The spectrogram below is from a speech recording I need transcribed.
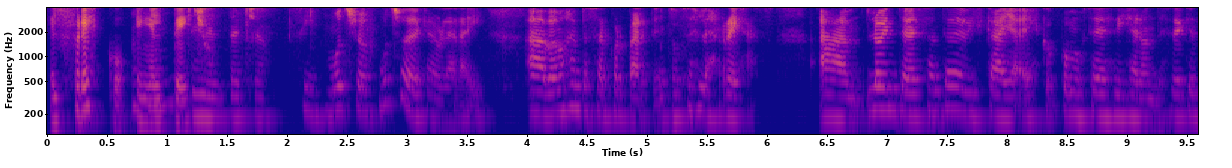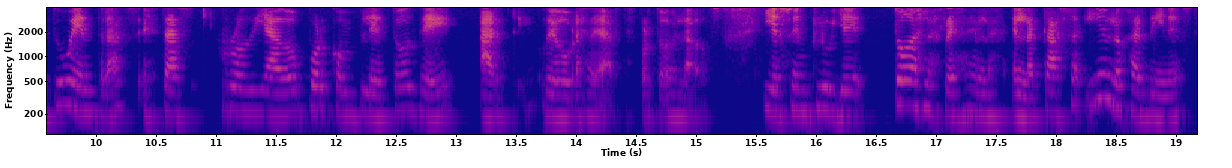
el fresco en el techo. En el techo. Sí, mucho, mucho de qué hablar ahí. Ah, vamos a empezar por parte. Entonces, las rejas. Ah, lo interesante de Vizcaya es, co- como ustedes dijeron, desde que tú entras, estás rodeado por completo de arte, de obras de arte por todos lados. Y eso incluye todas las rejas en la, en la casa y en los jardines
